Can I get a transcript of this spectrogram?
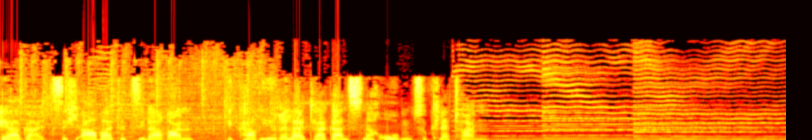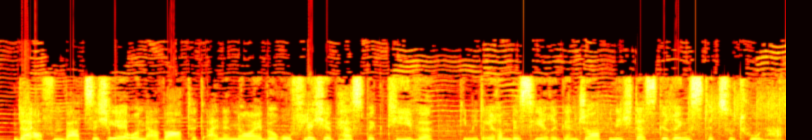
Ehrgeizig arbeitet sie daran, die Karriereleiter ganz nach oben zu klettern. Da offenbart sich ihr unerwartet eine neue berufliche Perspektive, die mit ihrem bisherigen Job nicht das geringste zu tun hat.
